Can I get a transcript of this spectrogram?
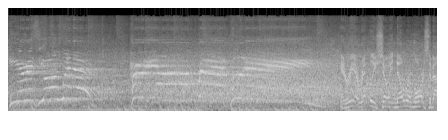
Here is your winner! Hurry! And Rhea Ripley's showing no remorse about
